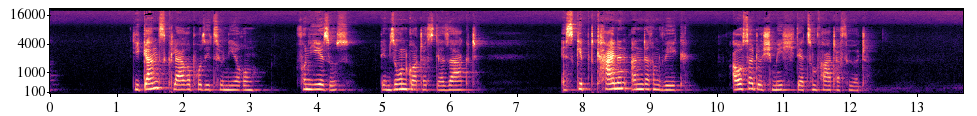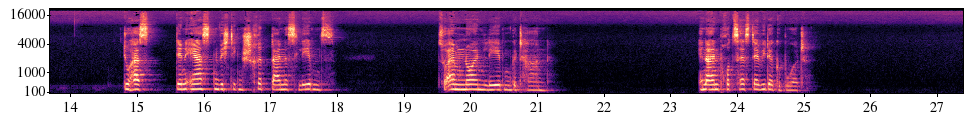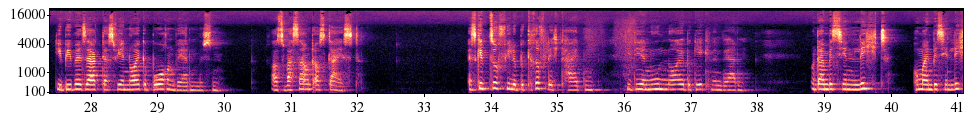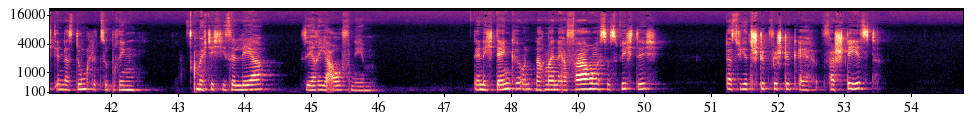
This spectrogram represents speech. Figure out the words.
die ganz klare Positionierung von Jesus, dem Sohn Gottes, der sagt, es gibt keinen anderen Weg, außer durch mich, der zum Vater führt. Du hast den ersten wichtigen Schritt deines Lebens zu einem neuen Leben getan, in einen Prozess der Wiedergeburt. Die Bibel sagt, dass wir neu geboren werden müssen, aus Wasser und aus Geist. Es gibt so viele Begrifflichkeiten, die dir nun neu begegnen werden. Und ein bisschen Licht, um ein bisschen Licht in das Dunkle zu bringen, möchte ich diese Lehrserie aufnehmen. Denn ich denke und nach meiner Erfahrung ist es wichtig, dass du jetzt Stück für Stück äh, verstehst,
